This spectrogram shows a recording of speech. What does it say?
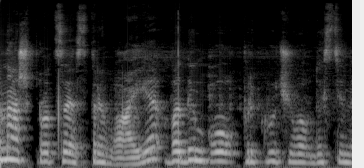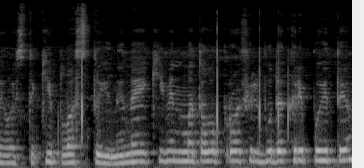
А наш процес триває. Вадим прикручував до стіни ось такі пластини, на які він металопрофіль буде кріпити.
